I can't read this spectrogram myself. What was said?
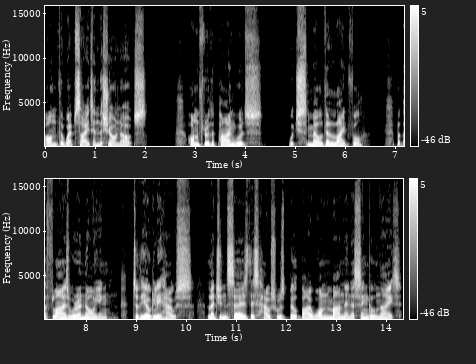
on the website in the show notes. On through the pine woods, which smell delightful, but the flies were annoying. To the ugly house. Legend says this house was built by one man in a single night.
